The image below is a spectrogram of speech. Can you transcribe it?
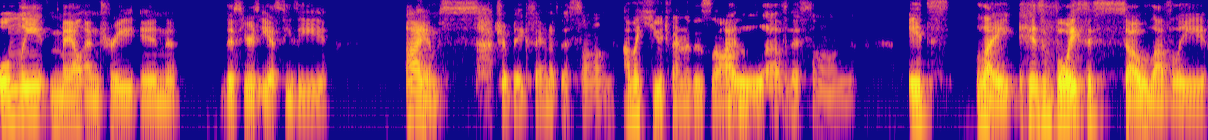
only male entry in this year's ESCZ. I am such a big fan of this song. I'm a huge fan of this song. I love this song. It's like his voice is so lovely.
